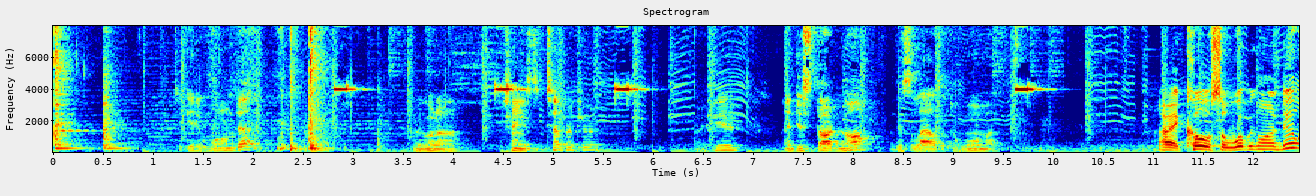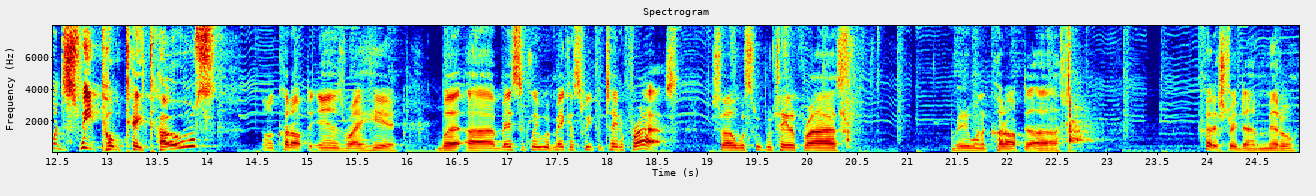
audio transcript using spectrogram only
to get it warmed up. We're gonna change the temperature right here. And just starting off, this allows it to warm up. All right, cool. So what we're gonna do with the sweet potatoes, I'm gonna cut off the ends right here. But uh, basically we're making sweet potato fries. So with sweet potato fries, really wanna cut off the, uh, cut it straight down the middle.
